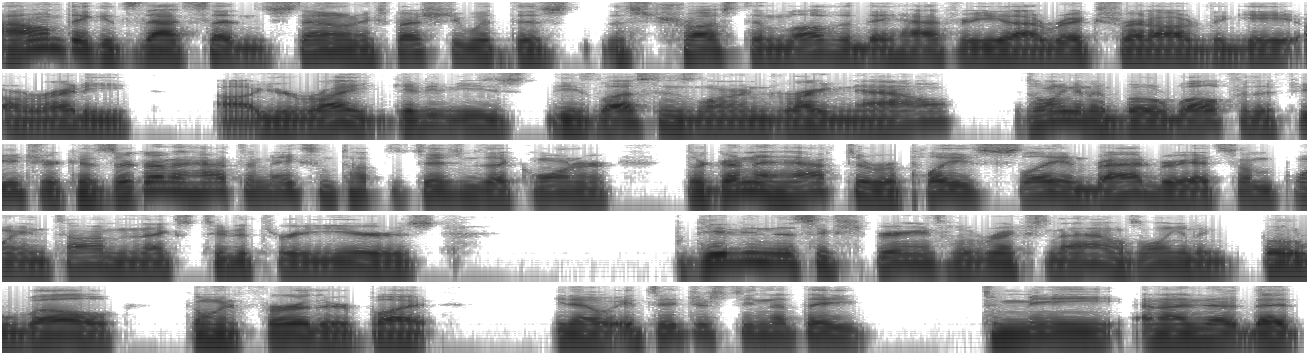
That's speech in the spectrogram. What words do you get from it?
I don't think it's that set in stone, especially with this this trust and love that they have for Eli Ricks right out of the gate already. Uh, you're right. Getting these these lessons learned right now is only going to bode well for the future because they're going to have to make some tough decisions at corner. They're going to have to replace Slay and Bradberry at some point in time in the next two to three years. Getting this experience with Ricks now is only going to bode well going further. But you know, it's interesting that they, to me, and I know that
